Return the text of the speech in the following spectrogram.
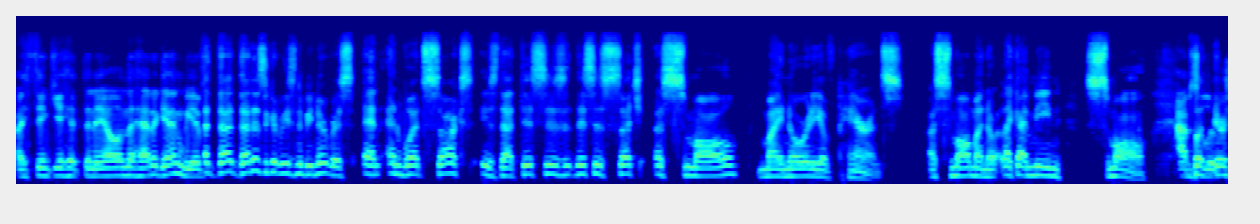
I think you hit the nail on the head again. We have that that is a good reason to be nervous. And and what sucks is that this is this is such a small minority of parents. A small minority like I mean small. Absolutely. But they're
